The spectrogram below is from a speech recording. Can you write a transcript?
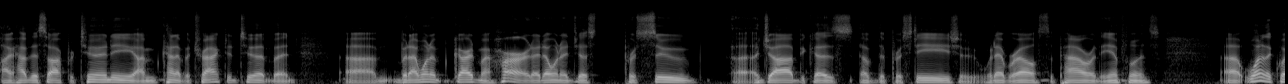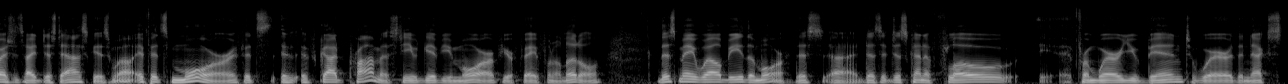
I have this opportunity. I'm kind of attracted to it, but um, but I want to guard my heart. I don't want to just pursue a job because of the prestige or whatever else, the power, the influence." Uh, one of the questions I just ask is, well, if it's more, if it's if, if God promised He would give you more if you're faithful in a little, this may well be the more. This uh, does it just kind of flow eh, from where you've been to where the next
